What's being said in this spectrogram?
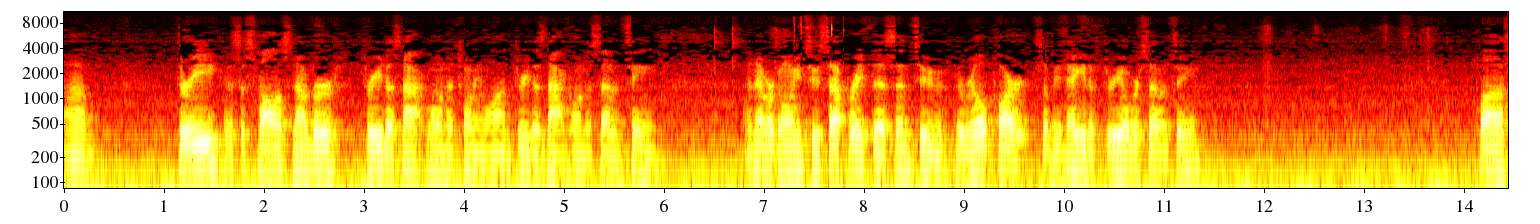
Um, 3 is the smallest number. 3 does not go into 21. 3 does not go into 17. And then we're going to separate this into the real part, so it'll be negative 3 over 17, plus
